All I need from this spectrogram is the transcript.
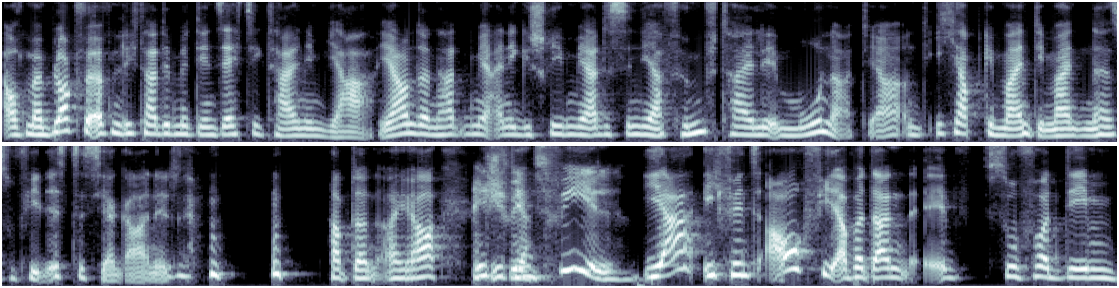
auf meinem Blog veröffentlicht hatte mit den 60 Teilen im Jahr. Ja, und dann hat mir eine geschrieben, ja, das sind ja fünf Teile im Monat. Ja, und ich habe gemeint, die meinten, na, so viel ist es ja gar nicht. hab dann, ah ja. Ich finde es viel. Ja, ich finde es auch viel, aber dann äh, so von dem,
